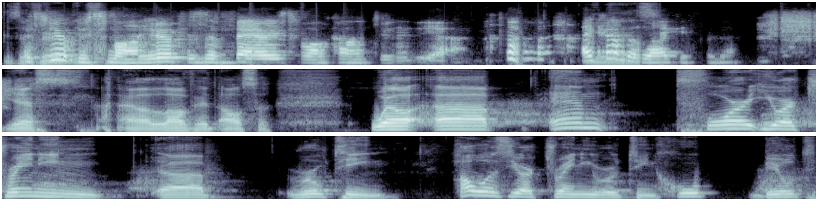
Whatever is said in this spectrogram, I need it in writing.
It's Europe is small. Europe is a very small continent. Yeah. I yes. kind of like it for that. Yes, I love it also. Well, uh, and for your training uh, routine, how was your training routine? Who built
